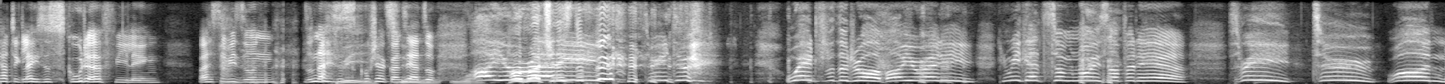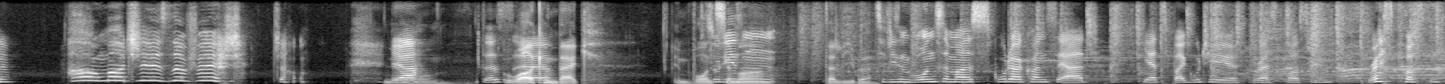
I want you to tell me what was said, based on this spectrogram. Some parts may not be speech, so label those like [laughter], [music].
Ich hatte gleich so Scooter-Feeling. Weißt du, wie so ein, so ein [laughs] nice Scooter-Konzert. So, one. are you How ready? much is the Three, two. [laughs] Wait for the drop. Are you ready? Can we get some noise up in here? Three, two, one. How much is the fish? [laughs] Ciao. Ja, No. Das, Welcome äh, back im Wohnzimmer diesem, der Liebe. zu diesem Wohnzimmer-Scooter-Konzert. Jetzt bei Gucci Restposten. Restposten.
